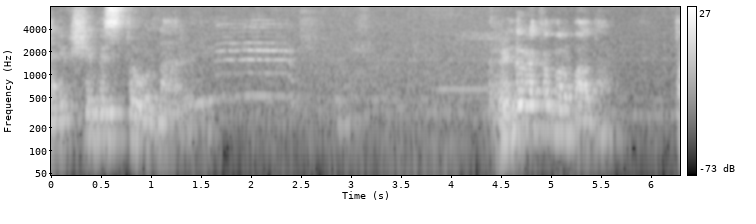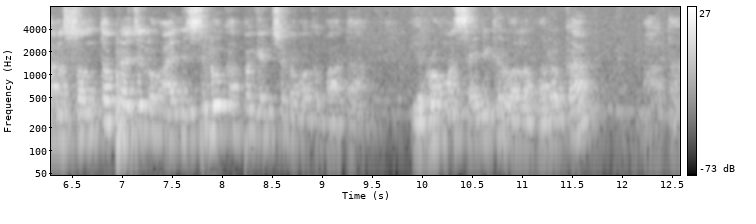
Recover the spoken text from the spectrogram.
ఆయన క్షమిస్తూ ఉన్నారు. రెండు రకముల బాధ. తన సొంత ప్రజలు ఆయన సిలువుకు అప్పగించడం ఒక బాధ. ఈ రోమ సైనికుల వల్ల మరొక బాధ.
